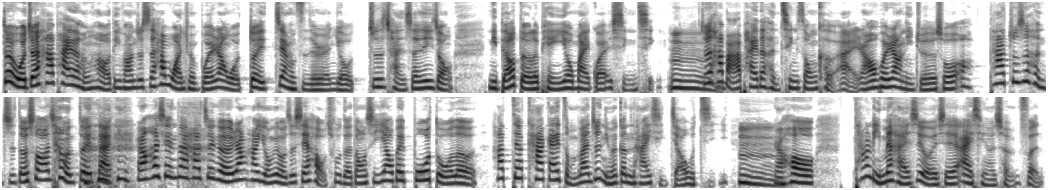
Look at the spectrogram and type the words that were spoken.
对，我觉得他拍的很好的地方，就是他完全不会让我对这样子的人有，就是产生一种你不要得了便宜又卖乖的心情。嗯，就是他把他拍的很轻松可爱，然后会让你觉得说，哦，他就是很值得受到这样的对待。然后他现在他这个让他拥有这些好处的东西要被剥夺了，他他该怎么办？就是你会跟着他一起焦急。嗯，然后它里面还是有一些爱情的成分，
